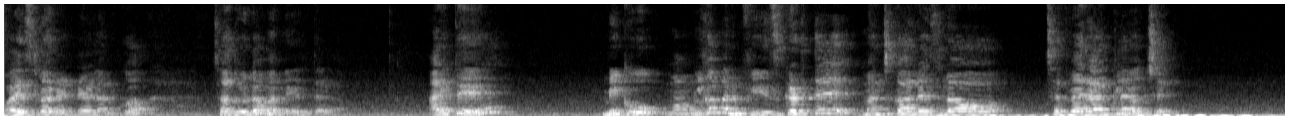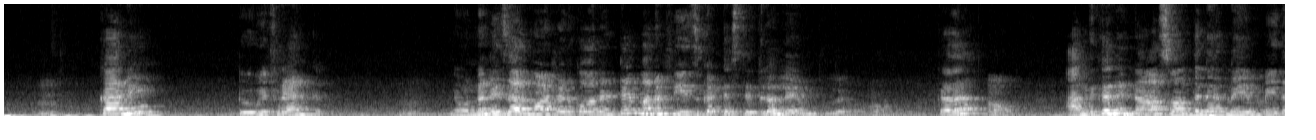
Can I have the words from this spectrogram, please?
వయసులో రెండేళ్ళు అనుకో చదువులో వన్ ఇయర్ తేడా అయితే మీకు మామూలుగా మనం ఫీజు కడితే మంచి కాలేజ్లో చదివే ర్యాంకులే వచ్చాయి కానీ టు బి ఫ్రాంక్ ఉన్న నిజాలు మాట్లాడుకోవాలంటే మనం ఫీజు కట్టే స్థితిలో లేము. కదా. అందుకని నా సొంత నిర్ణయం మీద.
